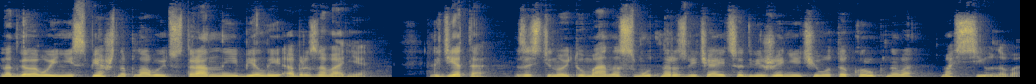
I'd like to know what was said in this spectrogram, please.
над головой неспешно плавают странные белые образования. Где-то за стеной тумана смутно различается движение чего-то крупного, массивного.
